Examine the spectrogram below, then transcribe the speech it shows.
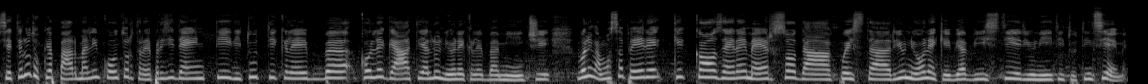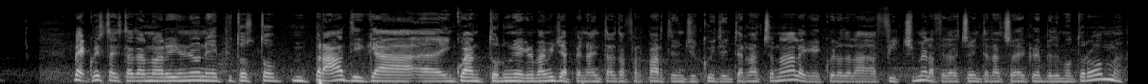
Si è tenuto qui a Parma l'incontro tra i presidenti di tutti i club collegati all'Unione Club Amici. Volevamo sapere che cosa era emerso da questa riunione che vi ha visti riuniti tutti insieme. Beh, questa è stata una riunione piuttosto pratica eh, in quanto l'Unione Club Amici è appena entrata a far parte di un circuito internazionale che è quello della FICME, la Federazione Internazionale del Club del Motorhome,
